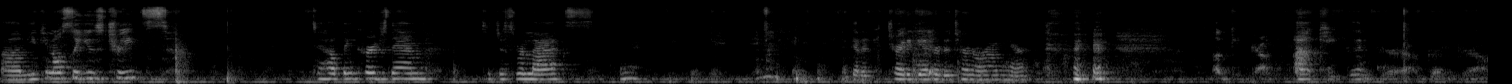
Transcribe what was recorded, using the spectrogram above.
Um, you can also use treats to help encourage them to just relax. Come here. Come on. I gotta try to get her to turn around here. okay. Good girl, good girl.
